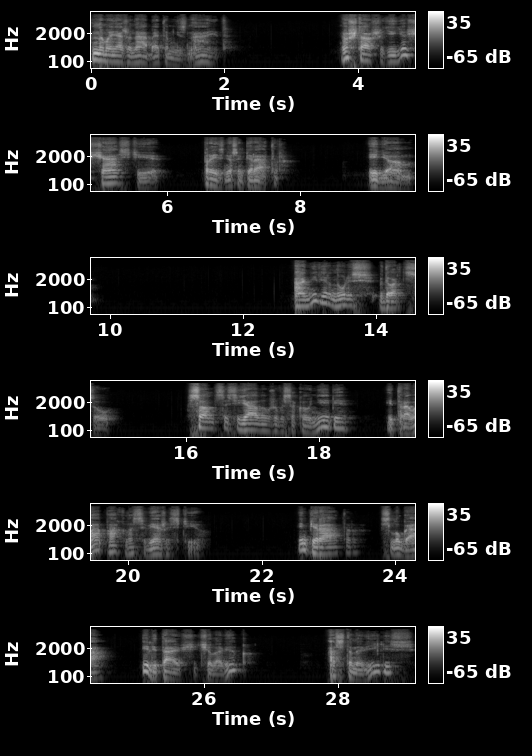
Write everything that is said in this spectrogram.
Но моя жена об этом не знает. Ну что ж, ее счастье, произнес император. Идем. Они вернулись к дворцу. Солнце сияло уже высоко в небе, и трава пахла свежестью. Император, слуга и летающий человек остановились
